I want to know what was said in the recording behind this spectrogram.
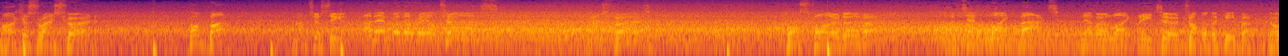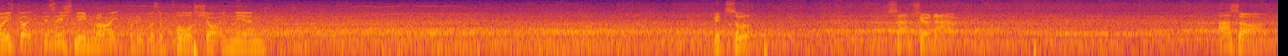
Marcus Rashford. Pogba. Manchester United. And in with a real chance. Rashford. Cross fired over. An attempt like that, never likely to trouble the keeper. No, he's got his positioning right, but it was a poor shot in the end. Witsel. Sancho now. Hazard.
